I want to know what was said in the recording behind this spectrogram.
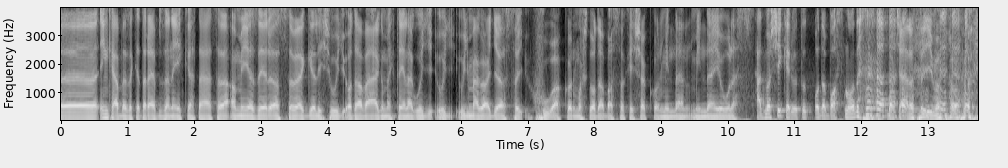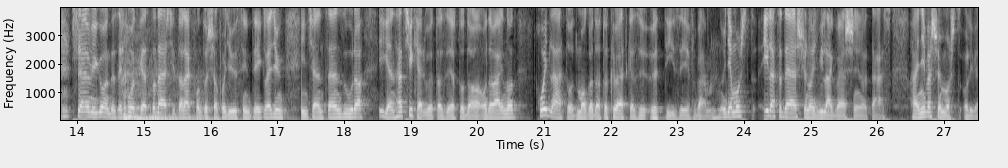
inkább ezeket a rap zenéket, tehát ami azért a szöveggel is úgy odavág, meg tényleg úgy, úgy, úgy megadja azt, hogy hú, akkor most odabaszok, és akkor minden, minden jó lesz. Hát most sikerült odabasznod. Bocsánat, hogy hívottam. Semmi gond, ez egy podcast adás, itt a legfontosabb, hogy őszinték legyünk, nincsen cenzúra. Igen, hát sikerült azért oda, odavágnod. Hogy látod magadat a következő 5-10 évben? Ugye most életed első nagy világverseny előtt állsz. Hány éves vagy most, Oliver?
